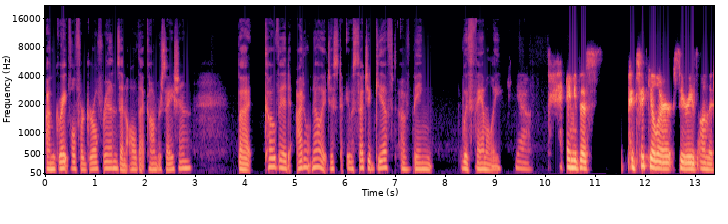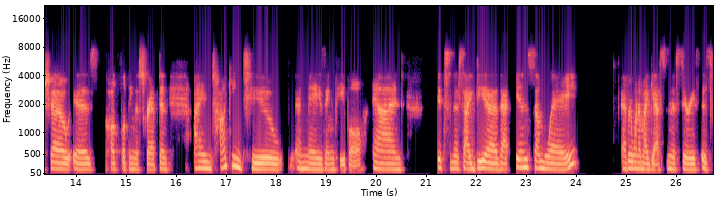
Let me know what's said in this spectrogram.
I'm grateful for girlfriends and all that conversation. But COVID, I don't know. It just, it was such a gift of being with family. Yeah. Amy, this particular series on the show is called Flipping the Script. And I'm talking to amazing people. And it's this idea that in some way, every one of my guests in this series is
